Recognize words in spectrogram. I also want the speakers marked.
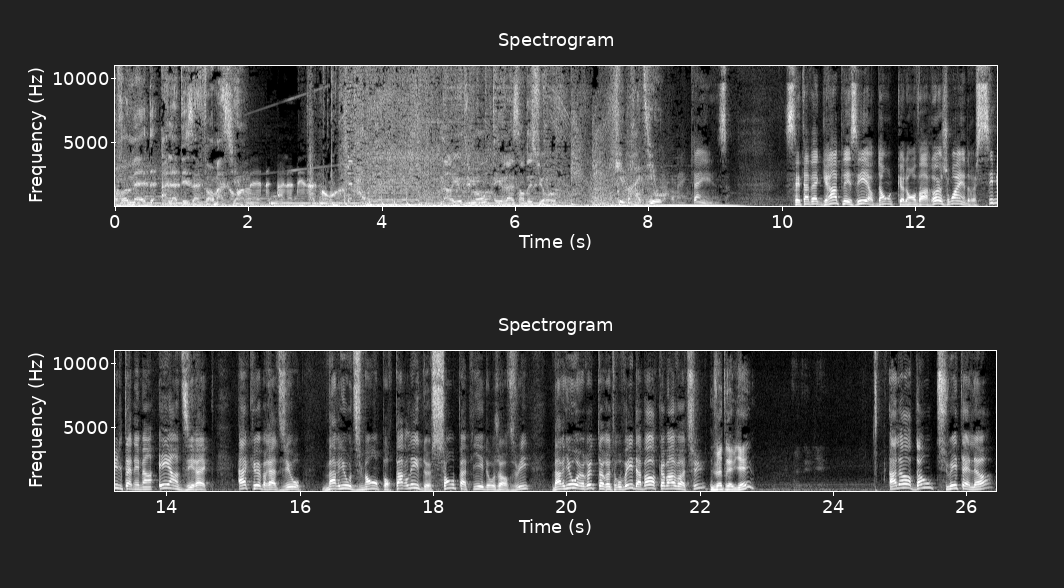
Speaker 1: Le remède à la désinformation. Mario Dumont et Vincent Dessureau.
Speaker 2: Cube Radio.
Speaker 3: 15. C'est avec grand plaisir, donc, que l'on va rejoindre simultanément et en direct à Cube Radio Mario Dumont pour parler de son papier d'aujourd'hui. Mario, heureux de te retrouver. D'abord, comment vas-tu?
Speaker 4: Je vais très bien.
Speaker 3: Alors, donc, tu étais là.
